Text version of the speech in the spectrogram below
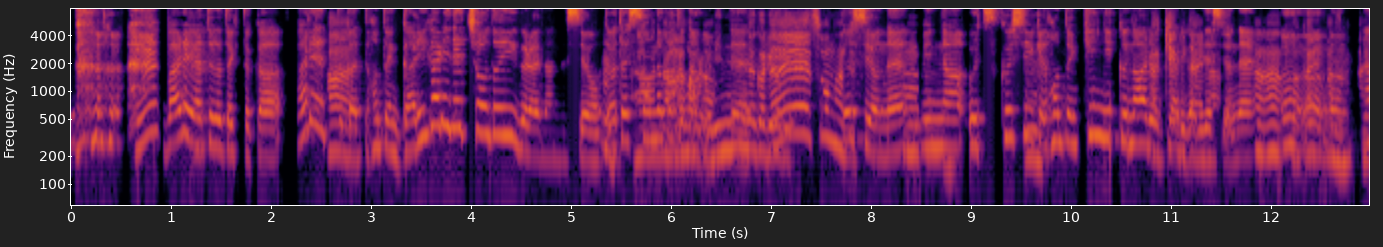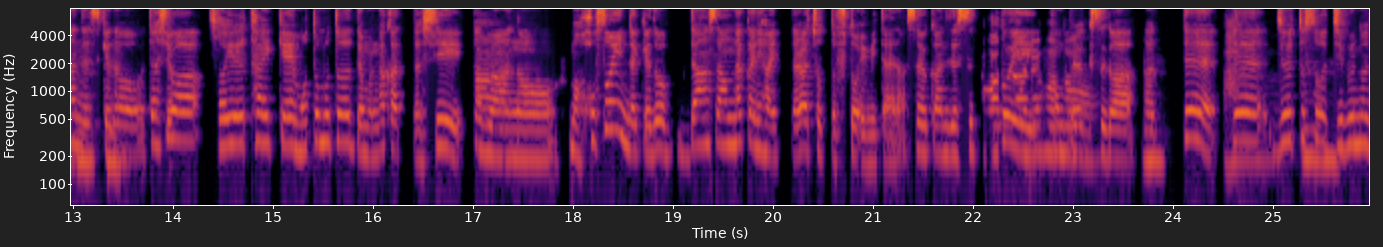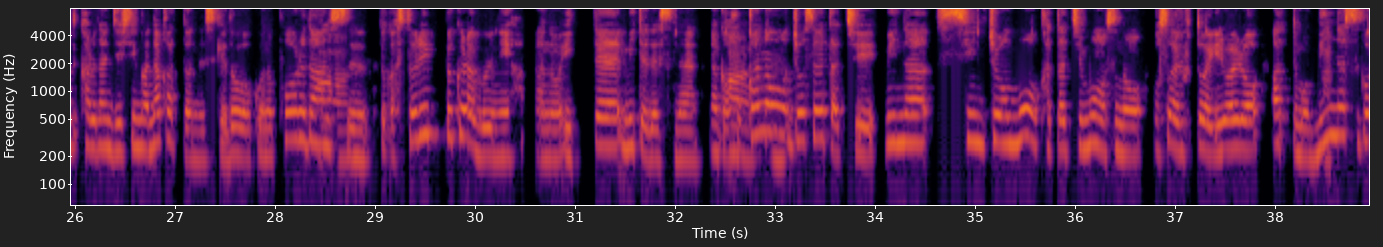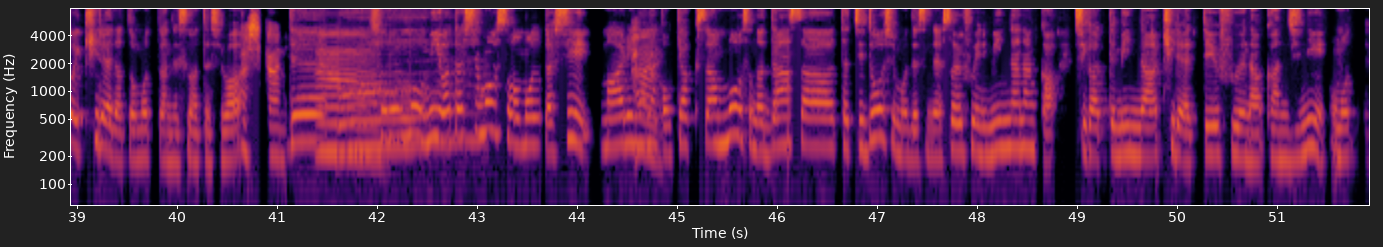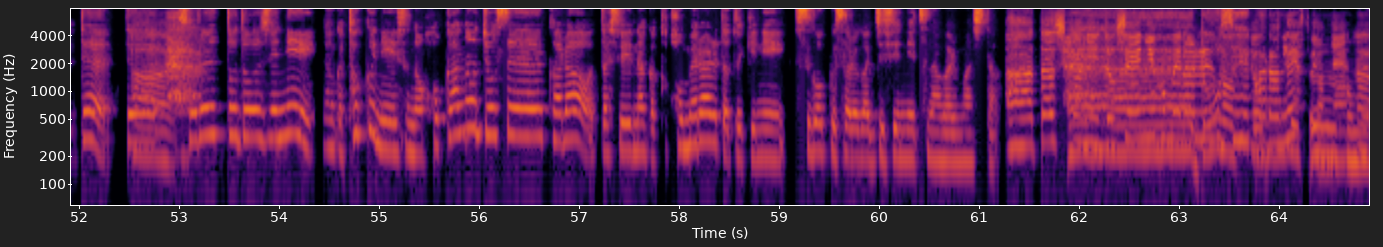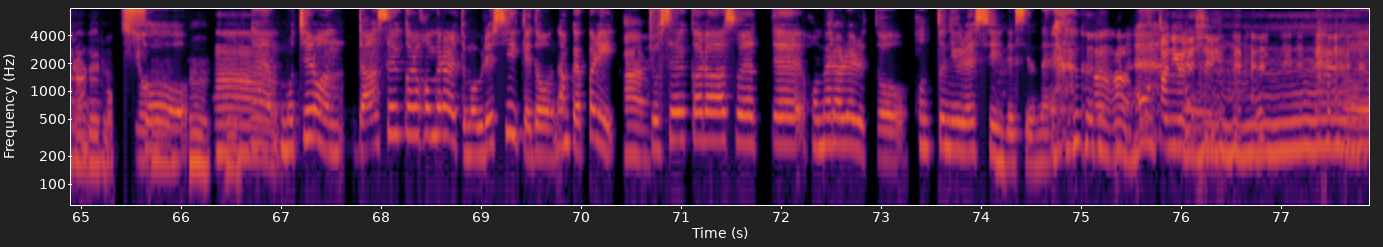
バレエやってた時とか、バレエとかって本当にガリガリでちょうどいいぐらいなんですよ。で、うん。私そんなことなくあーなるほど。みんなて。ガリガリ。えー、そうなんでです。すよね。うんみんな美しいけど、うん。本当に筋肉のあるガリガリですよね。うんうんうんなんですけど、私はそういう体型もともとでもなかったし、多分はいあの、まあ、細いんだけど、ダンサーの中に入ったらちょっと太いみたいな、そういう感じですっごいコンプレックスがあって、うんでずっとそううん自分の体に自信がなかったんですけど、このポールダンスとかストリップクラブにあの行ってみてですね、なんか他の女性たち、みんな身長も形もその細い太いいろいろあってもみんなすごい綺麗だと思ったんです、私は。確かに。で、うん。それもみ、私もそう思ったし、周りのなんかお客さんも、そのダンサーたち同士もですね、そういう風にみんななんか違ってみんな綺麗っていう風な感じに思ってて、で、はい。それと同時に、なんか特にその他の女性から私なんか褒められた時に、すごくそれが自信につながりました。ああ、確かに女性に褒められるのって同性からね。うん褒められるうんそう。うんうん。ね、もちろん男性から褒められても嬉しいけど、なんかやっぱりはい。女性からそうやって褒められると本当に嬉しいですよね。うんうん。本当に嬉しい。う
